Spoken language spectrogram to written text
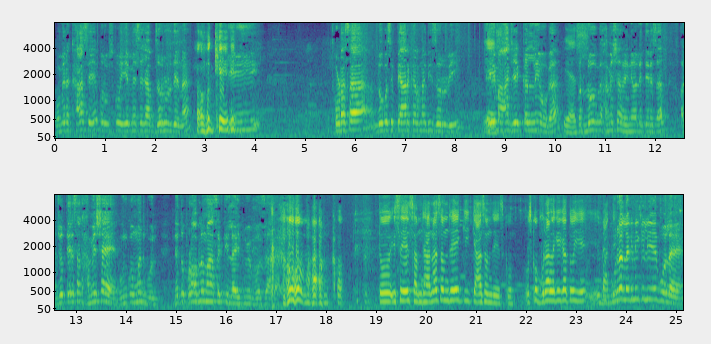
वो मेरा खास है पर उसको ये मैसेज आप ज़रूर देना ओके थोड़ा सा लोगों से प्यार करना भी ज़रूरी। फेम आज है कल नहीं होगा Yes. पर लोग हमेशा रहने वाले तेरे साथ और जो तेरे साथ हमेशा है उनको मत भूल नहीं तो प्रॉब्लम आ सकती लाइफ में बहुत ज़्यादा। Oh. तो इसे समझाना समझे कि क्या समझे इसको? उसको बुरा लगेगा तो ये बात बुरा लगने के लिए बोला है।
